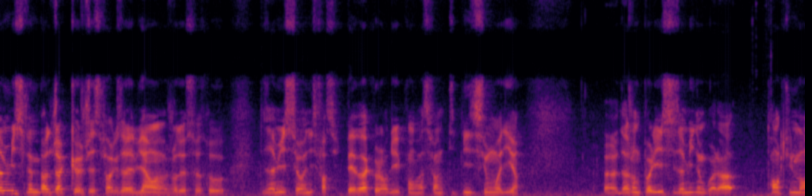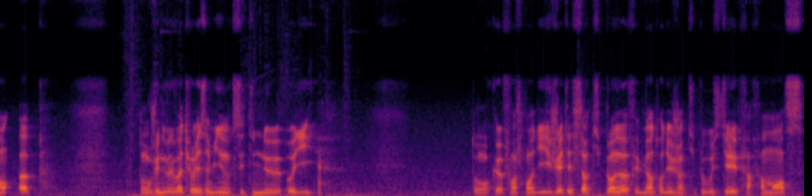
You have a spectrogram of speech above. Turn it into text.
amis, c'est Lumberjack, j'espère que vous allez bien. Aujourd'hui, on se retrouve, les amis, sur Need for Speed Payback aujourd'hui. pour- On va se faire une petite mission, on va dire, euh, d'agent de police, les amis. Donc voilà, tranquillement, hop. Donc j'ai une nouvelle voiture, les amis, donc c'est une Audi. Donc euh, franchement dit, j'ai testé un petit peu en off et bien entendu, j'ai un petit peu boosté les performances.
